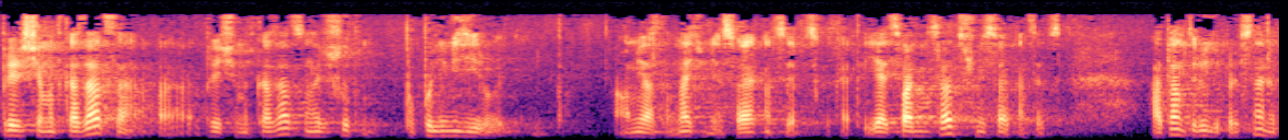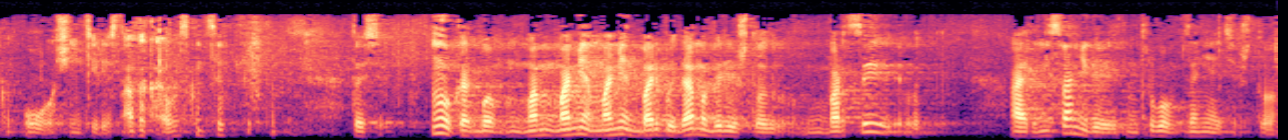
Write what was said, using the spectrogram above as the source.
прежде чем отказаться, э, прежде чем отказаться, он решил пополемизировать. А у меня там, знаете, у меня своя концепция какая-то. Я с вами не сразу, что у меня своя концепция. А там-то люди профессиональные говорят, о, очень интересно, а какая у вас концепция? То есть, ну, как бы момент, момент борьбы, да, мы говорили, что борцы, вот, а это не с вами говорили, на другом занятии, что,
